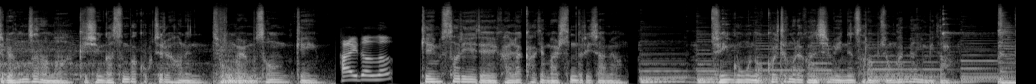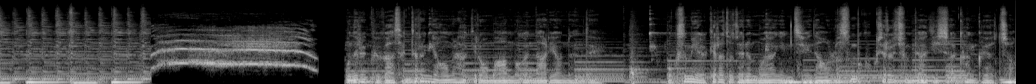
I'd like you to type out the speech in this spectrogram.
집에 혼자 남아 귀신과 숨바꼭질을 하는 정말 무서운 게임. 하이달러 게임 스토리에 대해 간략하게 말씀드리자면 주인공은 오컬트물에 관심이 있는 사람 중 한 명입니다. 오늘은 그가 색다른 경험을 하기로 마음먹은 날이었는데 목숨이 10개라도 되는 모양인지 나홀로 숨바꼭질을 준비하기 시작한 그였죠.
